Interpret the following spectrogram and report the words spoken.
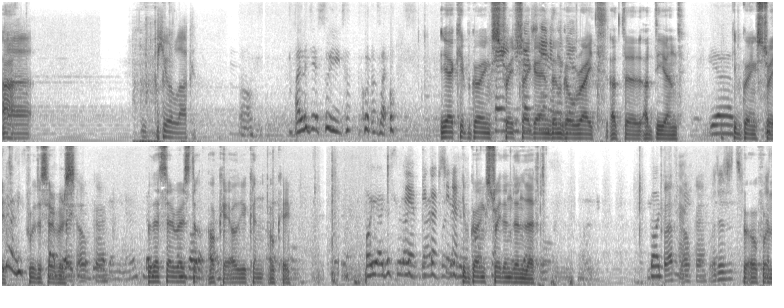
Ah, Uh, pure luck. Oh. I legit saw you turn the corner, I was like, oh, yeah, keep going Hey, straight, you guys and then go yet? right at the at the end. yeah. Keep going straight You can at least through the servers. into the door Okay. again, you know? Through the servers. don't To, bother, man. okay, all you can. Okay. Oh yeah, I just realized. Hey, have you guys, guys seen it? Keep going straight and then left. God, Left? Okay. What is it? To 049.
